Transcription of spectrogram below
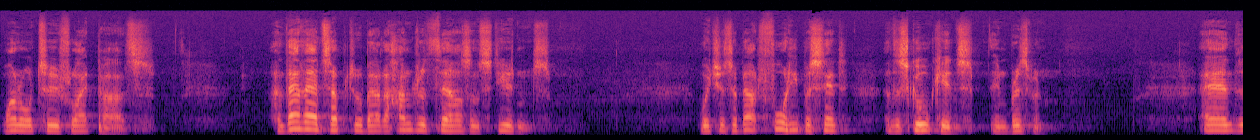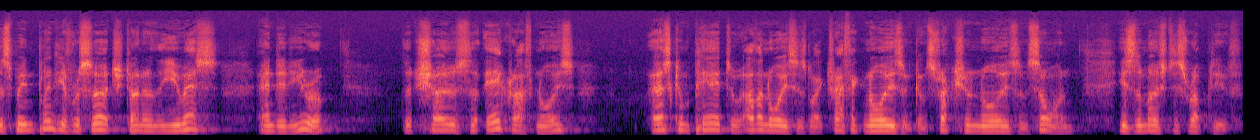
one or two flight paths. And that adds up to about 100,000 students, which is about 40% of the school kids in Brisbane. And there's been plenty of research done in the US and in Europe that shows that aircraft noise, as compared to other noises like traffic noise and construction noise and so on, is the most disruptive.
